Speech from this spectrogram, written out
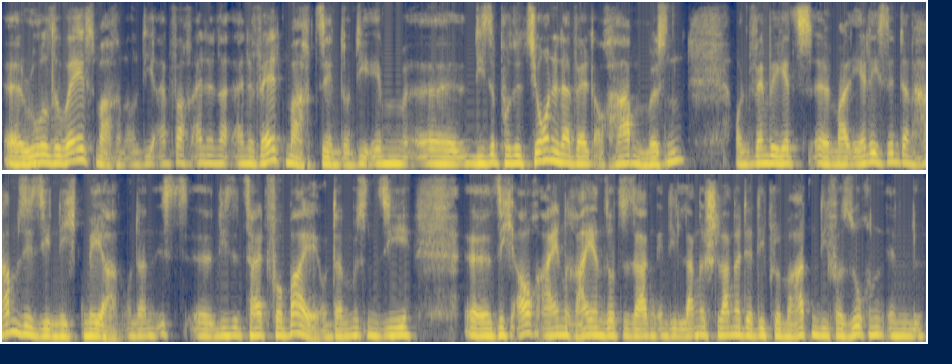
äh, Rule the Waves machen und die einfach eine, eine Weltmacht sind und die eben äh, diese Position in der Welt auch haben müssen. Und wenn wir jetzt äh, mal ehrlich sind, dann haben sie sie nicht mehr und dann ist äh, diese Zeit vorbei und dann müssen sie äh, sich auch einreihen sozusagen in die lange Schlange der Diplomaten, die versuchen in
